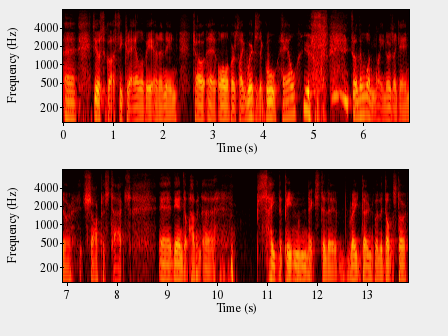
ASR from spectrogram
Uh, so you also got a secret elevator, and then Charles, uh, Oliver's like, "Where does it go? Hell!" so the one-liners again are sharp as tacks. Uh, they end up having to hide the painting next to the right down by the dumpster,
